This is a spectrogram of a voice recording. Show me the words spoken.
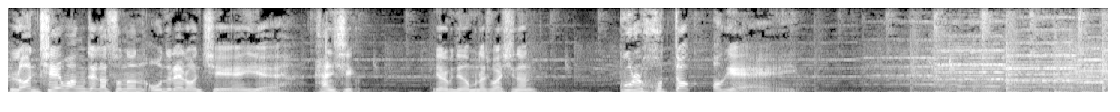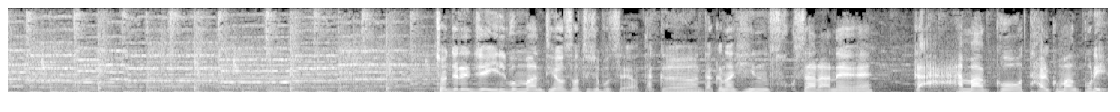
런치의 왕자가 쏘는 오늘의 런치, 예, 간식. 여러분들이 너무나 좋아하시는 꿀 호떡 again. 전자레인지에 1분만 데워서 드셔보세요. 따끈따끈한 흰 속살 안에 까맣고 달콤한 꿀이.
